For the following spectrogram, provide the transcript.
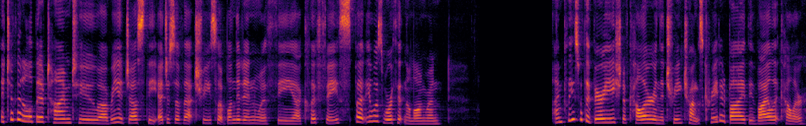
It took a little bit of time to uh, readjust the edges of that tree so it blended in with the uh, cliff face, but it was worth it in the long run. I'm pleased with the variation of color in the tree trunks created by the violet color.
